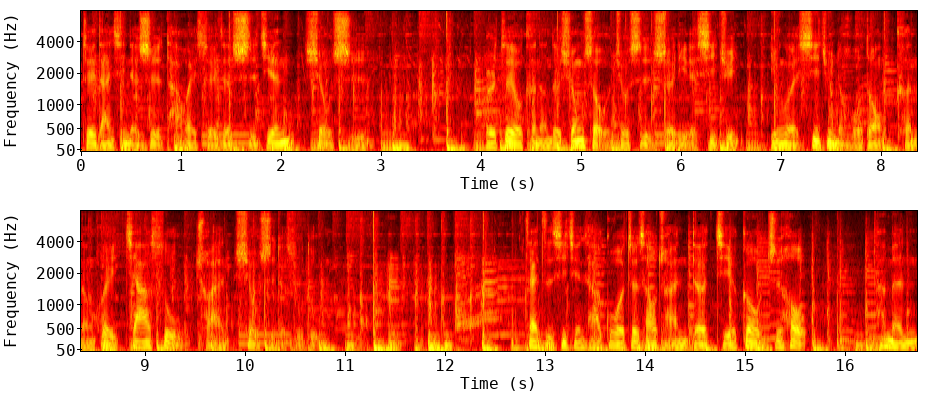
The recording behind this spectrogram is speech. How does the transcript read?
最担心的是它会随着时间锈蚀，而最有可能的凶手就是水里的细菌，因为细菌的活动可能会加速船锈蚀的速度。在仔细检查过这艘船的结构之后，他们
